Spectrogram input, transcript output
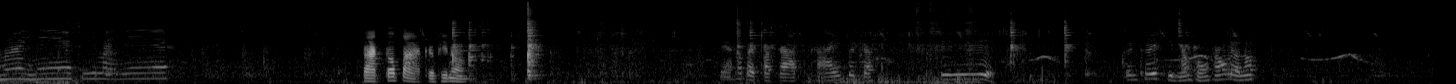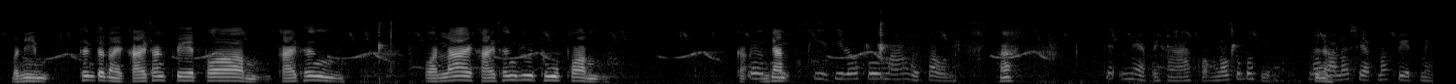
ไม้แน่ซีไม้แน่ปากต่อปากกับพี่น้องแค่เขาไปประกาศขายเพิ่นก็ซื้อเพิ่นเคยกินน้ำของเขาแล้วเนาะบันนี้ถึงจะหน่อยขายทั้งเฟซพร้อม ขายทั้งออนไลน์ขายทั้ง YouTube พร้อมกะเออยัน ที่ที่ที่เราโทรมาเมื่อเช้านี่ฮะแกแม่ไปหาของเราก็บ่เห็นเป็แล้นหยังวว่าเราแชทมาเฟซแม่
